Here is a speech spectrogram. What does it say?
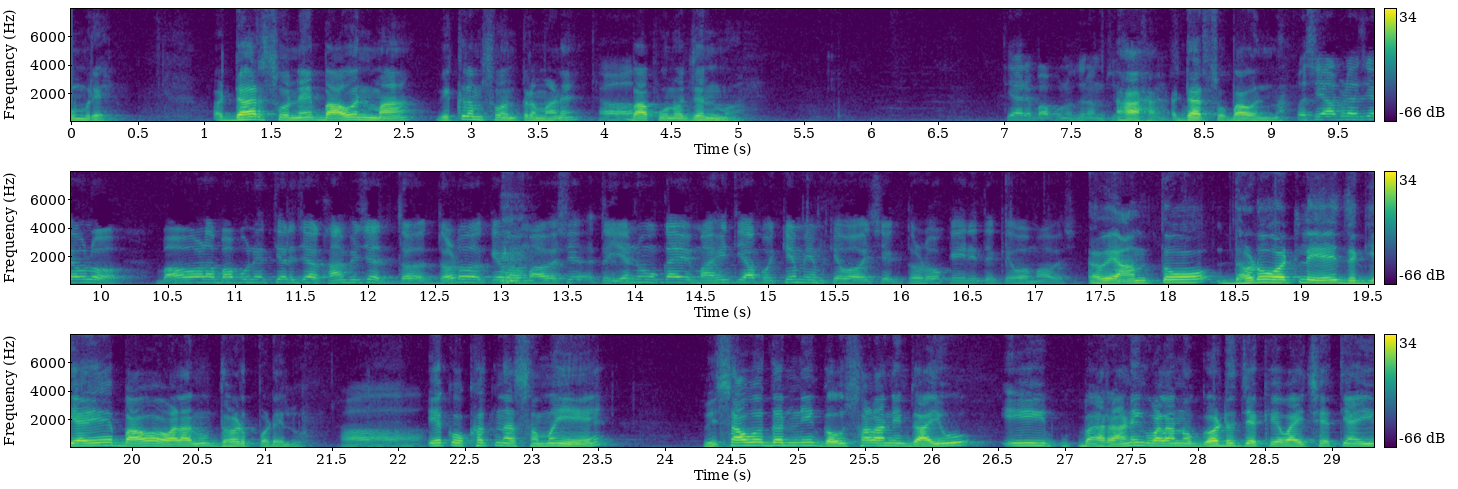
ઉંમરે. અઢારસો ને બાવનમાં વિક્રમ સંવત પ્રમાણે બાપુનો જન્મ. ત્યારે બાપુનો જન્મ હા હા. અઢારસો બાવનમાં. પછી આપણે જે ઓલો બાવાવાળા બાપુને અત્યારે જે ખાંભી છે ધડો કહેવામાં આવે છે તો એનું કાંઈ માહિતી આપો કેમ એમ કહેવાય છે ધડો કઈ રીતે કહેવામાં આવે છે? હવે આમ તો ધડો એટલે એ જગ્યાએ બાવાવાળાનું ધડ પડેલું. એક વખતના સમયે વિસાવદરની ગૌશાળાની ગાયું એ રાણીવાળાનો ગઢ જે કહેવાય છે ત્યાં એ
